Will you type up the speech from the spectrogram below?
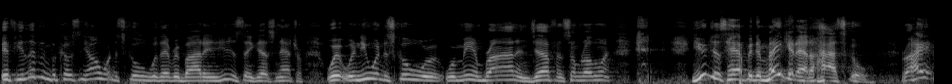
if you live in Poquoson, y'all went to school with everybody and you just think that's natural. When you went to school with, me and Brian and Jeff and some other ones, you're just happy to make it out of high school, right?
